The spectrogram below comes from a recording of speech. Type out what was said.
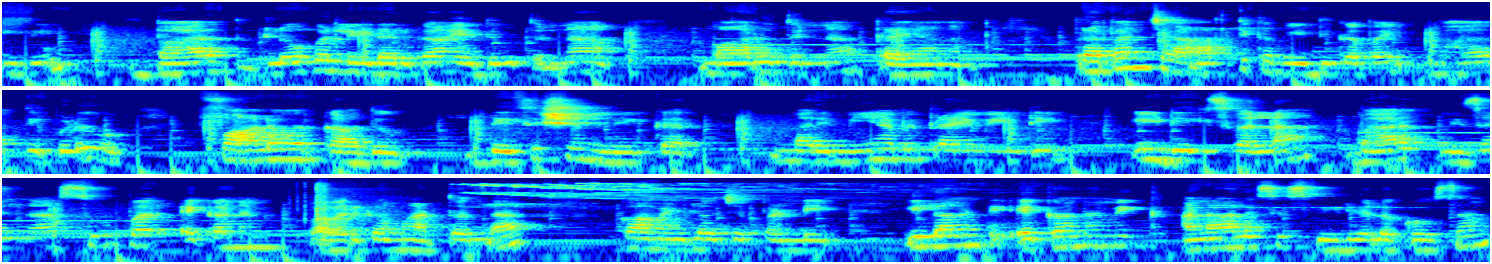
ఇది భారత్ గ్లోబల్ లీడర్గా ఎదుగుతున్న మారుతున్న ప్రయాణం. ప్రపంచ ఆర్థిక వేదికపై భారత్ ఇప్పుడు ఫాలోవర్ కాదు. డెసిషన్ మేకర్ మరి మీ అభిప్రాయం ఏంటి? ఈ డీల్స్ వల్ల భారత్ నిజంగా సూపర్ ఎకనామిక్ పవర్గా మారుతుందా? కామెంట్లో చెప్పండి. ఇలాంటి ఎకనామిక్ అనాలిసిస్ వీడియోల కోసం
